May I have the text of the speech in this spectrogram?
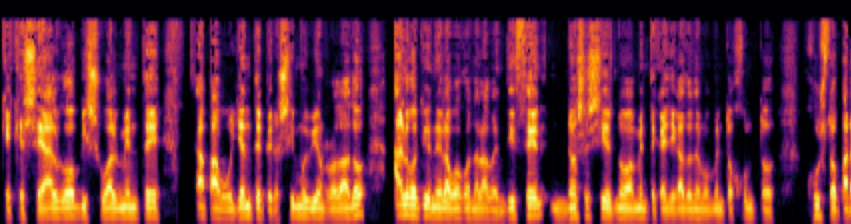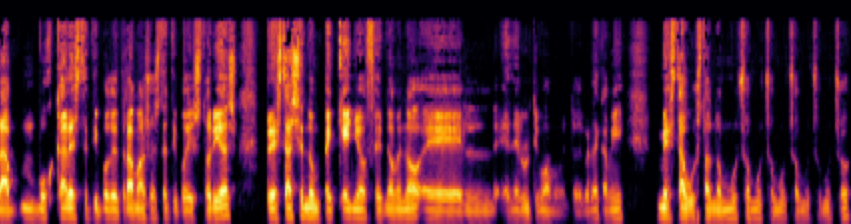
que, que sea algo visualmente apabullante, pero sí muy bien rodado. Algo tiene el agua cuando la bendicen. No sé si es nuevamente que ha llegado en el momento junto, justo para buscar este tipo de tramas o este tipo de historias, pero está siendo un pequeño fenómeno en, el último momento. De verdad que a mí me está gustando mucho, mucho, mucho, mucho, mucho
